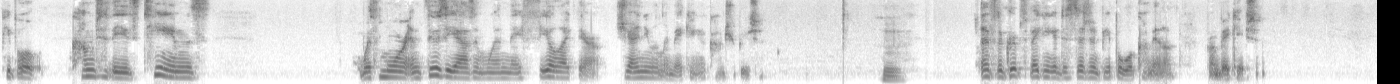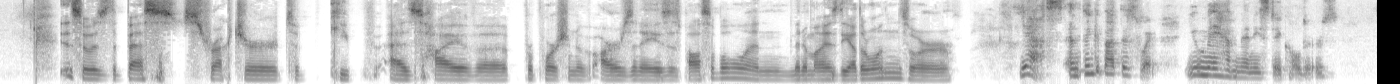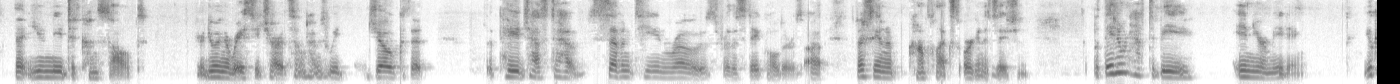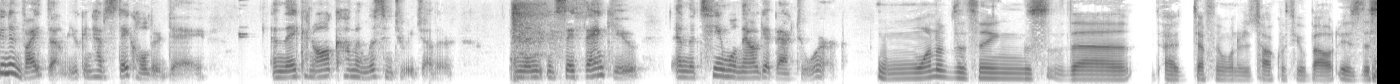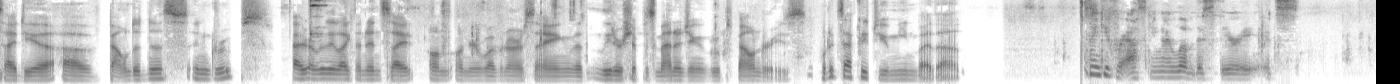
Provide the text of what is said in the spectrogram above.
people come to these teams with more enthusiasm when they feel like they're genuinely making a contribution. Hmm. And if the group's making a decision, people will come in from vacation. So, is the best structure to keep as high of a proportion of R's and A's as possible and minimize the other ones, or? Yes, and think about this way: you may have many stakeholders that you need to consult. If you're doing a RACI chart, sometimes we joke that the page has to have 17 rows for the stakeholders, uh, especially in a complex organization. But they don't have to be in your meeting. You can invite them. You can have stakeholder day, and they can all come and listen to each other. And then you can say thank you, and the team will now get back to work. One of the things that I definitely wanted to talk with you about is this idea of boundedness in groups. I really like an insight on, on your webinar saying that leadership is managing a group's boundaries. What exactly do you mean by that? Thank you for asking. I love this theory. It's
